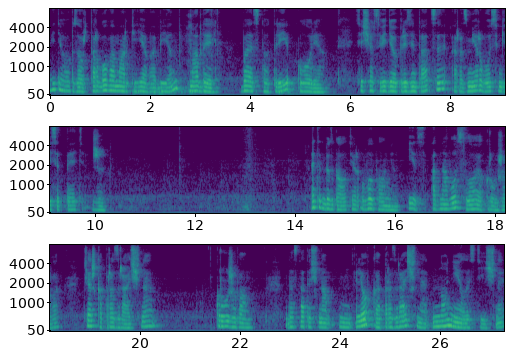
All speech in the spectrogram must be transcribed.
Видеообзор торговой марки Ева Бен, модель B103 Gloria. Сейчас видеопрезентация, размер 85G. Этот бюстгальтер выполнен из одного слоя кружева. Чашка прозрачная, кружево достаточно легкое, прозрачное, но не эластичное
